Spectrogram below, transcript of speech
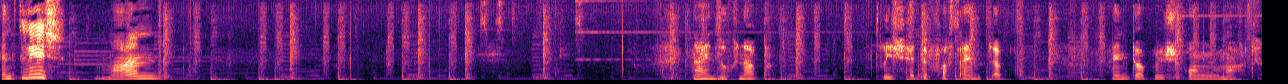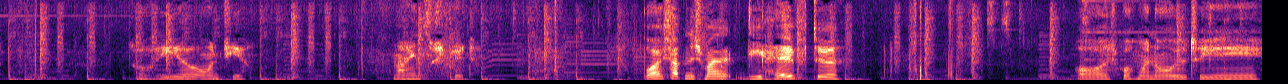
Endlich! Mann. Nein, so knapp. Ich hätte fast einen, einen Doppelsprung gemacht. So, hier und hier. Nein, zu spät. Boah, ich habe nicht mal die Hälfte. Oh, ich brauche meine Ulti.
